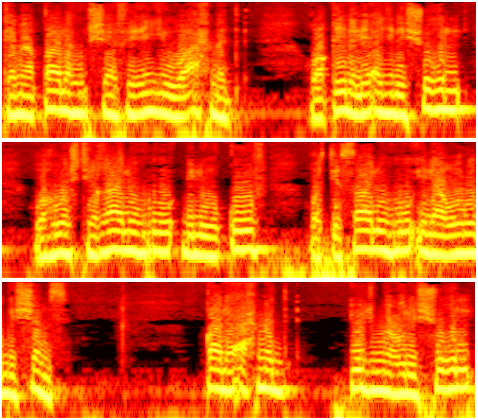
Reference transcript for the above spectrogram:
كما قاله الشافعي وأحمد. وقيل لأجل الشغل وهو اشتغاله بالوقوف واتصاله إلى غروب الشمس. قال أحمد يجمع للشغل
